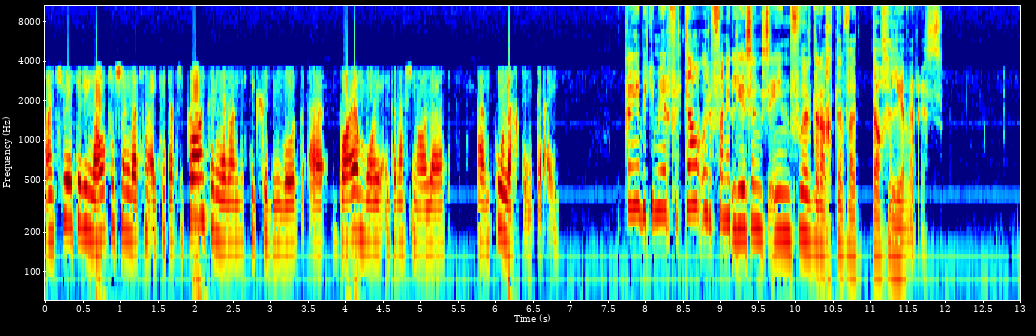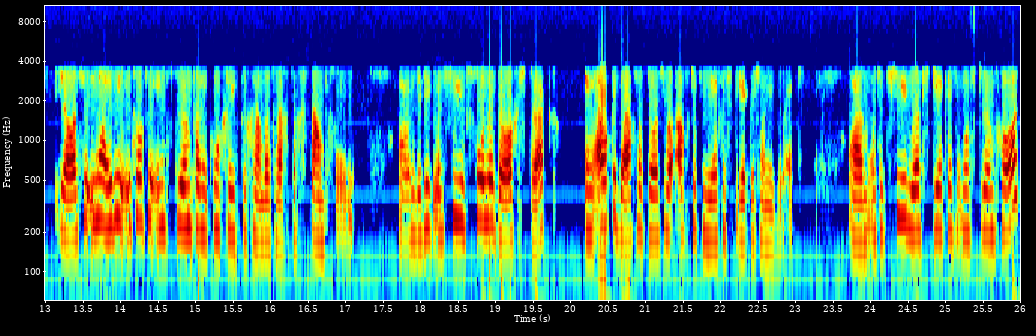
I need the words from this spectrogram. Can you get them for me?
Want sy het die navorsing wat van uit Suid-Afrikaanse Nederlandistiek gedoen word, 'n uh, baie mooi internasionale um, ehm, polligting kry. Kan jy 'n bietjie meer vertel oor van die lesings en voordragte wat daar gelewer is? Ja, so in hierdie SOVN stroom van die kongresprogram was regtig stampvol. En dit het oor vier volle dae gestrek en elke dag was daar so 8 of 9 sprekers aan die woord. Ehm um, ons het vier hoofsprekers in ons stroom gehad.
